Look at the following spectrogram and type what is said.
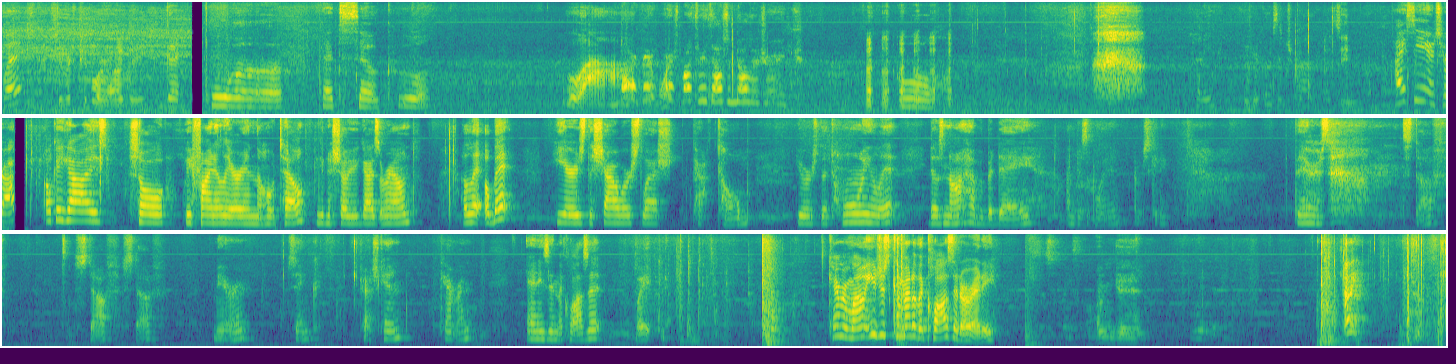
What? The rich people are ugly. Good. Whoa, that's so cool. Wow. Margaret, where's my $3,000 drink? Oh. Honey, here comes the truck. That's in- I see you, truck. Okay, guys. So we finally are in the hotel. I'm gonna show you guys around a little bit. Here's the shower slash bathtub. Here's the toilet. It does not have a bidet. I'm disappointed. I'm just kidding. There's stuff, stuff, stuff. Mirror, sink, trash can, Cameron, and he's in the closet. Wait. Cameron, why don't you just come out of the closet already? I'm gay. Hey!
